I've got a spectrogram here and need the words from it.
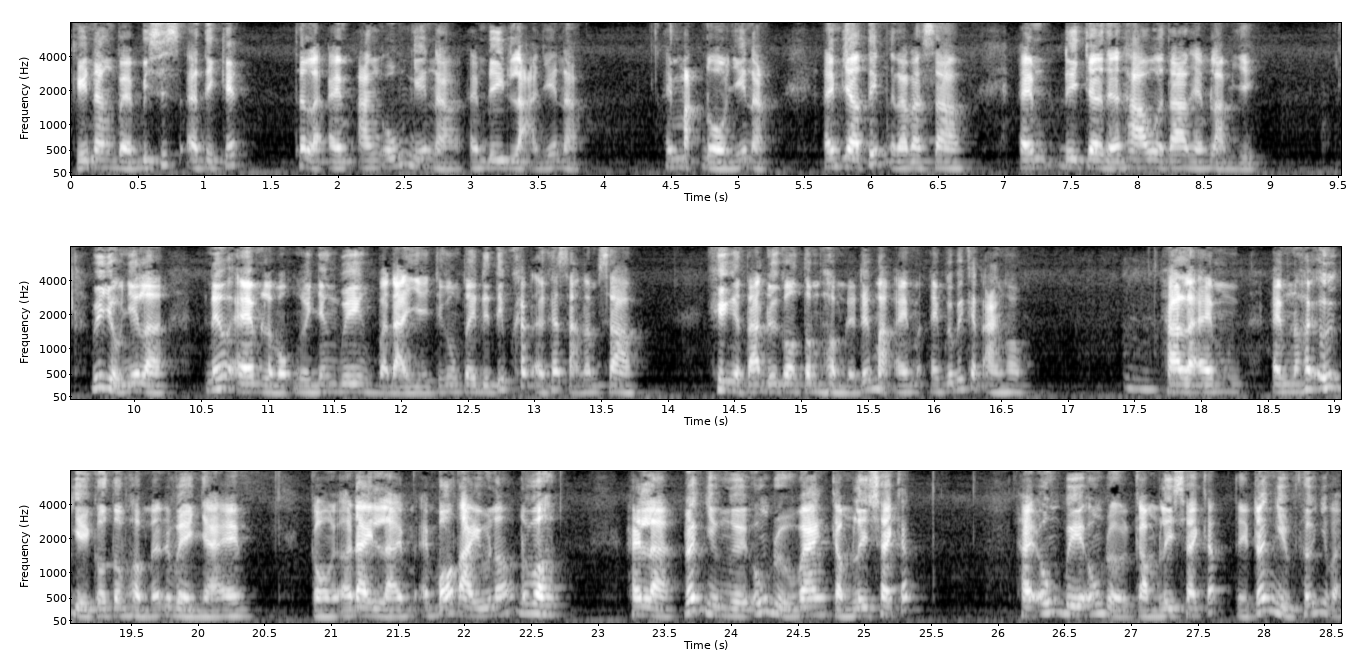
kỹ năng về business etiquette tức là em ăn uống như thế nào em đi lại như thế nào em mặc đồ như thế nào em giao tiếp người ta ra sao em đi chơi thể thao người ta thì em làm gì. Ví dụ như là nếu em là một người nhân viên và đại diện cho công ty đi tiếp khách ở khách sạn năm sao khi người ta đưa con tôm hùm để trước mặt em em có biết cách ăn không? Ừ. hay là em em nói ước gì con tôm hùm để nó về nhà em còn ở đây là em em bó tay với nó đúng không hay là rất nhiều người uống rượu vang cầm ly sai cách hay uống bia uống rượu cầm ly sai cách thì rất nhiều thứ như vậy.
